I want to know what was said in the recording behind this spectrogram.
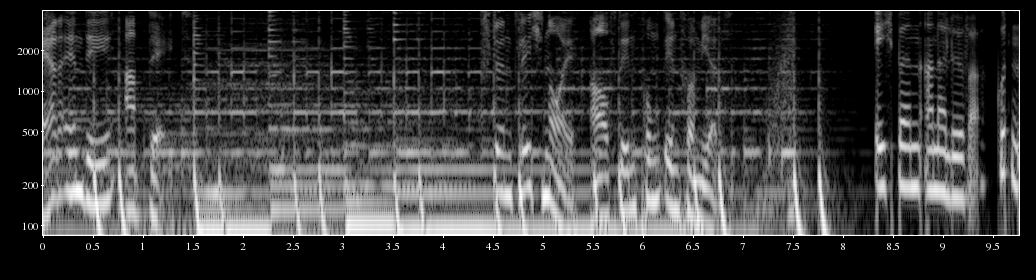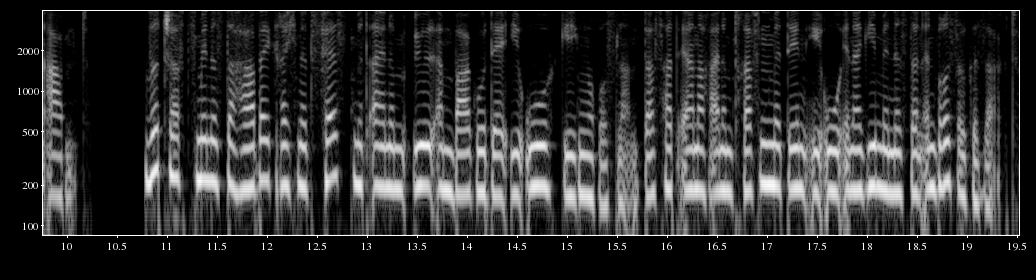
RND Update. Stündlich neu. Auf den Punkt informiert. Ich bin Anna Löwer. Guten Abend. Wirtschaftsminister Habeck rechnet fest mit einem Ölembargo der EU gegen Russland. Das hat er nach einem Treffen mit den EU-Energieministern in Brüssel gesagt.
